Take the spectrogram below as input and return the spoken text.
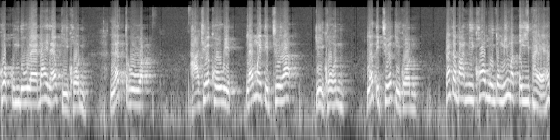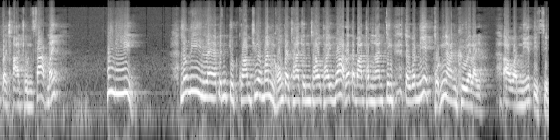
ควบคุมดูแลได้แล้วกี่คน และตรวจหาเชื้อโควิด แล้วไม่ติดเชื้อกี่คน แล้วติดเชื้อกี่คน รัฐบาลมีข้อมูลตรงนี้มาตีแผ่ให้ประชาชนทราบไหม ไม่มี แล้วนี่แหละเป็นจุดความเชื่อมั่นของประชาชนชาวไทยว่ารัฐบาลทำงานจริง แต่วันนี้ผลงานคืออะไรเอาวันนี้ติดสิบ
